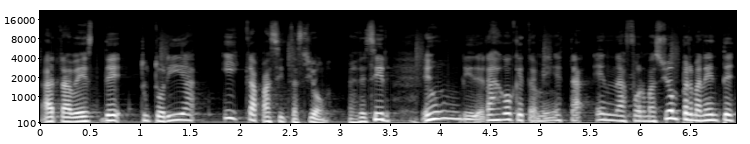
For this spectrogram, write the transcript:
a través de tutoría y capacitación. Es decir, es un liderazgo que también está en la formación permanente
